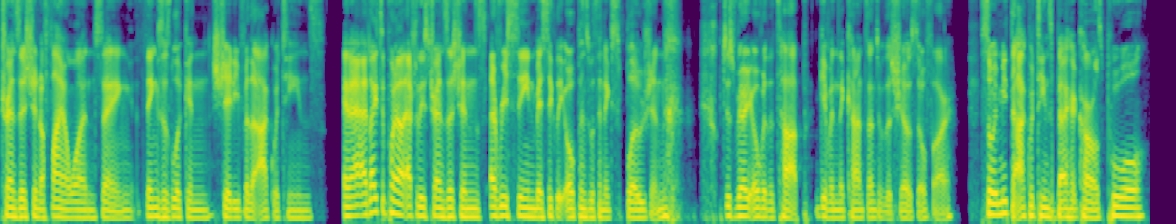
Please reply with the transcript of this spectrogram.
transition, a final one saying things is looking shady for the Aqua Teens. And I- I'd like to point out after these transitions, every scene basically opens with an explosion, which is very over the top given the content of the show so far. So we meet the Aqua Teens back at Carl's pool,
